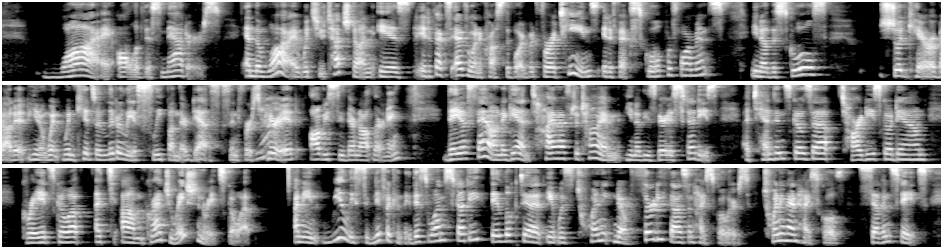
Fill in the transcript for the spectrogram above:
why all of this matters. And the why, which you touched on, is it affects everyone across the board. But for our teens, it affects school performance. You know, the schools should care about it. You know, when, when kids are literally asleep on their desks in first yeah. period, obviously they're not learning they have found again time after time you know these various studies attendance goes up tardies go down grades go up um, graduation rates go up i mean really significantly. This one study they looked at it was 20 no 30000 high schoolers 29 high schools seven states.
